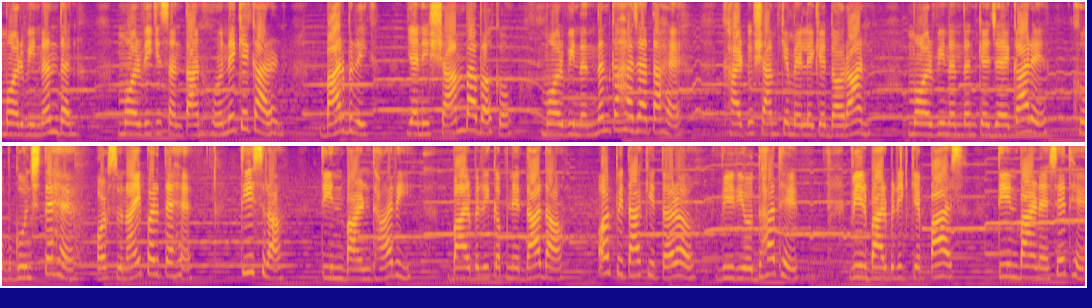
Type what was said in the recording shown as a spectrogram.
मौरवी नंदन। मौरवी की संतान होने के कारण बारबरिक, यानी श्याम बाबा को मौरवी नंदन कहा जाता है। खाटू श्याम के मेले के दौरान मौरवी नंदन के जयकारे खूब गूंजते हैं और सुनाई पड़ते हैं। तीसरा, तीन बाणधारी। बारबरिक अपने दादा और पिता की तरह वीर योद्धा थे। वीर बार्बरिक के पास तीन बाण ऐसे थे,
